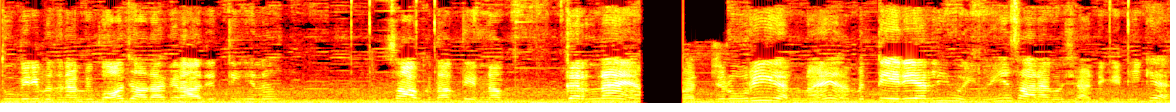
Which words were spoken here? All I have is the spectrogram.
ਤੂੰ ਮੇਰੀ ਬਦਨਾਮੀ ਬਹੁਤ ਜ਼ਿਆਦਾ ਕਰਾ ਦਿੱਤੀ ਹੈ ਨਾ। ਹਿਸਾਬ ਕਿਤਾਬ ਤੇਰੇ ਨਾਲ ਕਰਨਾ ਆ। ਜ਼ਰੂਰੀ ਕਰਨਾ ਆ। ਮੈਂ ਤੇਰੇ ਵਾਲੀ ਹੋਈ ਹੋਈ ਆ, ਸਾਰਾ ਕੁਝ ਛੱਡ ਕੇ, ਠੀਕ ਹੈ?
